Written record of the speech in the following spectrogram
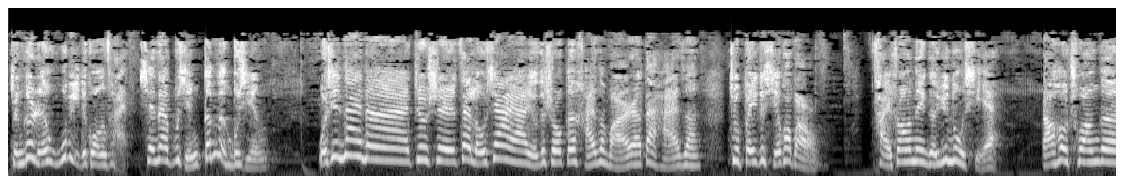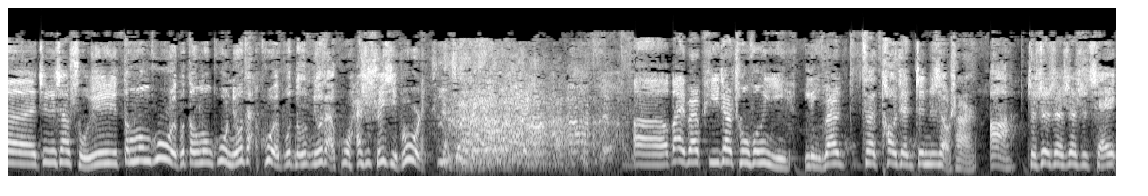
整个人无比的光彩。现在不行，根本不行。我现在呢，就是在楼下呀，有的时候跟孩子玩啊，带孩子就背个斜挎包，踩双那个运动鞋，然后穿个这个像属于灯笼裤也不灯笼裤，牛仔裤也不牛牛仔裤，还是水洗布的。呃，外边披一件冲锋衣，里边再套件针织小衫啊。这这这这是前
